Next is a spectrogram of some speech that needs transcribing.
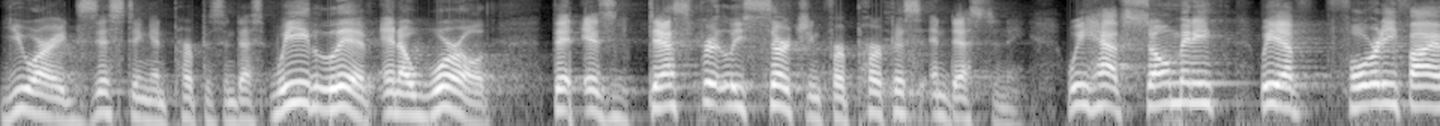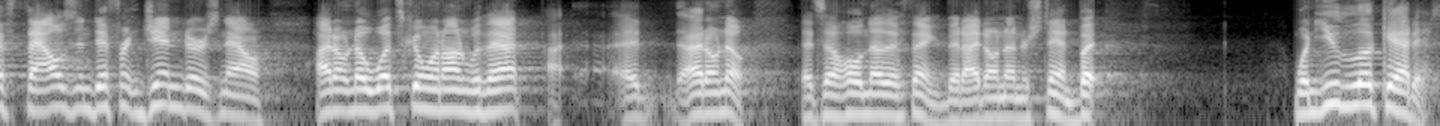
You are existing in purpose and destiny. We live in a world that is desperately searching for purpose and destiny. We have so many, we have 45,000 different genders now I don't know what's going on with that. I, I, I don't know. That's a whole other thing that I don't understand. But when you look at it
